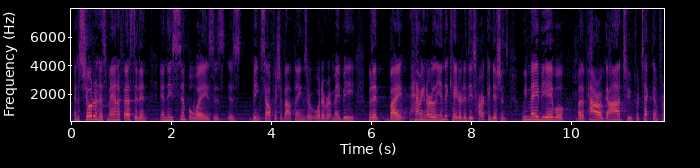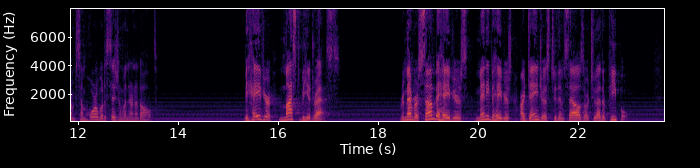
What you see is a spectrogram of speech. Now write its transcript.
And as children, it's manifested in, in these simple ways is, is being selfish about things or whatever it may be. But it, by having an early indicator to these heart conditions, we may be able, by the power of God, to protect them from some horrible decision when they're an adult. Behavior must be addressed. Remember, some behaviors, many behaviors, are dangerous to themselves or to other people.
